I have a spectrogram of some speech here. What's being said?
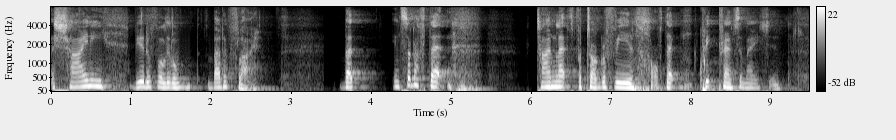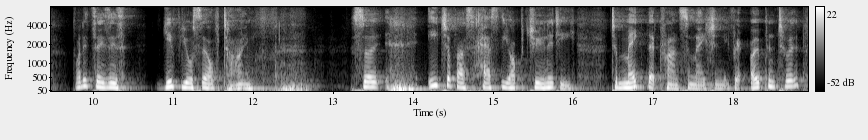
a shiny, beautiful little butterfly. But instead of that time lapse photography of that quick transformation, what it says is give yourself time. So each of us has the opportunity to make that transformation. If you're open to it,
